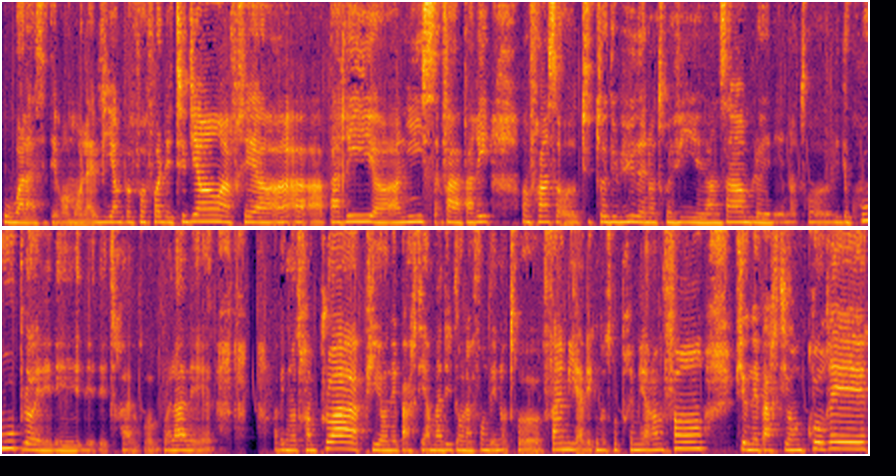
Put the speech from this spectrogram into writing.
où voilà, c'était vraiment la vie un peu folle d'étudiant. Après à, Paris, à Nice, enfin à Paris, en France, tout au début de notre vie ensemble, et de notre vie de couple, et des, des, des, voilà, avec notre emploi. Puis on est parti à Madrid, on a fondé notre famille avec notre premier enfant. Puis on est parti en Corée.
